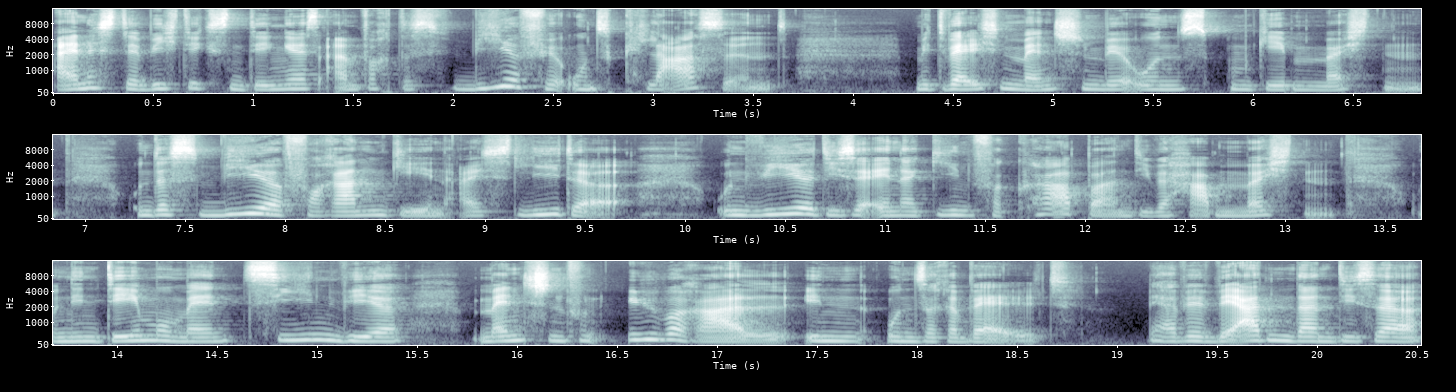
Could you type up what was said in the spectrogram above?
eines der wichtigsten Dinge ist einfach, dass wir für uns klar sind, mit welchen Menschen wir uns umgeben möchten und dass wir vorangehen als Leader und wir diese Energien verkörpern, die wir haben möchten. Und in dem Moment ziehen wir Menschen von überall in unsere Welt. Ja, wir werden dann dieser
